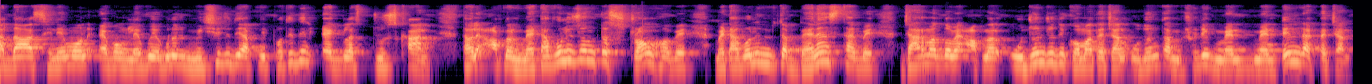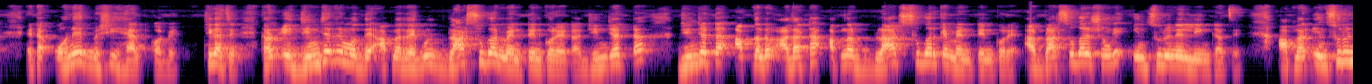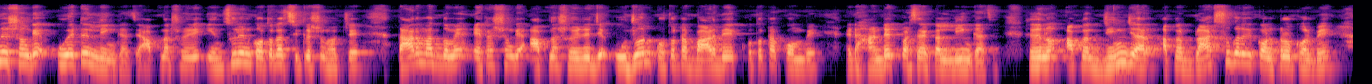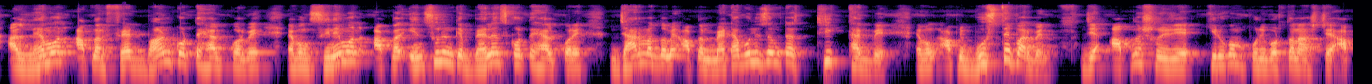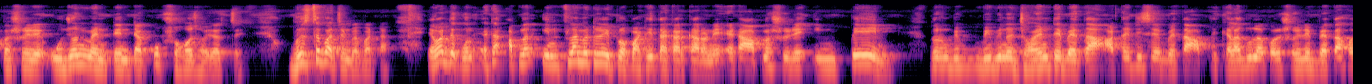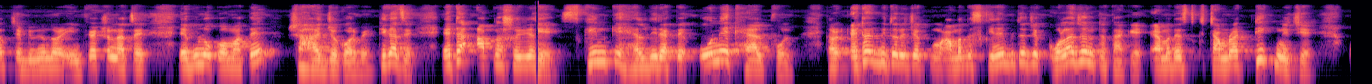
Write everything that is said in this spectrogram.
আদা, সিনেমন এবং লেবু, এগুলো মিশিয়ে যদি আপনি প্রতিদিন এক গ্লাস জুস খান, তাহলে আপনার মেটাবলিজমটা স্ট্রং হবে মেটাবলিজমটা ব্যালেন্স থাকবে, যার মাধ্যমে আপনার ওজন যদি কমাতে চান, ওজনটা সঠিক মেনটেন রাখতে চান, এটা অনেক বেশি হেল্প করবে। ঠিক আছে? কারণ এই জিঞ্জারের মধ্যে আপনার রেগুলার ব্লাড সুগার মেনটেন করে এটা। জিঞ্জারটা জিঞ্জারটা আপনার আদাটা আপনার ব্লাড সুগারকে মেনটেন করে। আর ব্লাড সুগারের সঙ্গে ইনসুলিনের লিঙ্ক আছে। আপনার ইনসুলিনের সঙ্গে ওয়েটের লিঙ্ক আছে। আপনার শরীরে ইনসুলিন কতটা সিক্রেশন হচ্ছে, তার মাধ্যমে এটার সঙ্গে আপনার শরীরে যে ওজন কতটা বাড়বে, কতটা কমবে, এটা হান্ড্রেড পার্সেন্ট একটা লিঙ্ক আছে। সেজন্য আপনার জিঞ্জার আপনার ব্লাড সুগারকে কন্ট্রোল করবে, আর লেমন আপনার ফ্যাট বার্ন করতে হেল্প করবে, এবং সিনেমন আপনার ইনসুলিনকে ব্যালেন্স করতে হেল্প করে, যার মাধ্যমে আপনার মেটাবলিজমটা ঠিক থাকবে এবং আপনি বুঝতে পারবেন যে আপনার শরীরে কীরকম পরিবর্তন আসছে, আপনার শরীরে ওজন মেনটেনটা খুব সহজ হয়ে যাচ্ছে। বুঝতে পারছেন ব্যাপারটা? এবার দেখুন, এটা আপনার ইনফ্লামেটরি প্রপার্টি থাকার কারণে, এটা আপনার শরীরে ইন পেইন ধরুন বিভিন্ন জয়েন্টে ব্যথা আর্থাইটিসে ব্যথা, আপনি খেলাধুলা করে শরীরে ব্যথা হচ্ছে, বিভিন্ন ধরনের ইনফেকশন আছে, এগুলো কমাতে সাহায্য করবে, ঠিক আছে? এটা আপনার শরীরে স্কিনকে হেলদি রাখতে অনেক হেল্পফুল কারণ এটার ভিতরে যে, আমাদের স্কিনের ভিতরে যে কোলাজনটা থাকে, আমাদের চামড়ার ঠিক নিচে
